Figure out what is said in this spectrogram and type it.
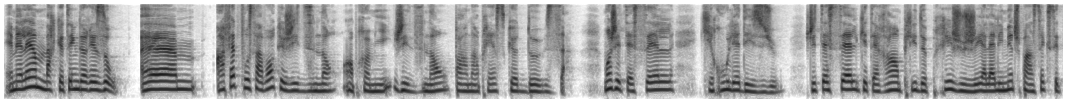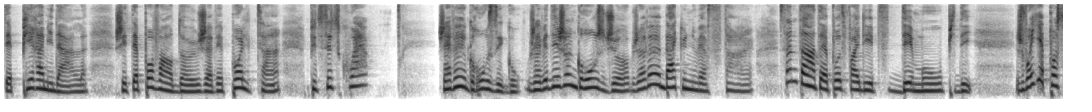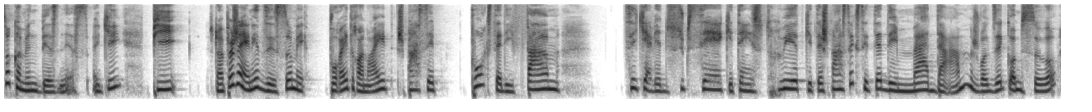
MLM, marketing de réseau. Euh, en fait, il faut savoir que j'ai dit non en premier. J'ai dit non pendant presque deux ans. Moi, j'étais celle qui roulait des yeux. J'étais celle qui était remplie de préjugés. À la limite, je pensais que c'était pyramidal. J'étais pas vendeuse, j'avais pas le temps. Puis tu sais -tu quoi? J'avais un gros ego. J'avais déjà une grosse job. J'avais un bac universitaire. Ça me tentait pas de faire des petites démos puis des. Je voyais pas ça comme une business, OK? Puis J'étais un peu gênée de dire ça, mais pour être honnête, je pensais pas que c'était des femmes qui avaient du succès, qui étaient instruites, qui étaient. Je pensais que c'était des madames, je vais le dire comme ça,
